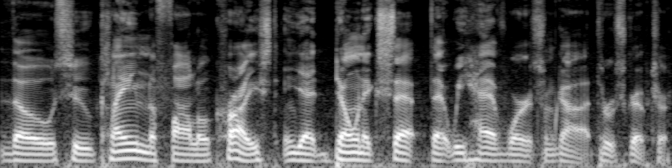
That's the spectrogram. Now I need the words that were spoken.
those who claim to follow Christ and yet don't accept that we have words from God through Scripture.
